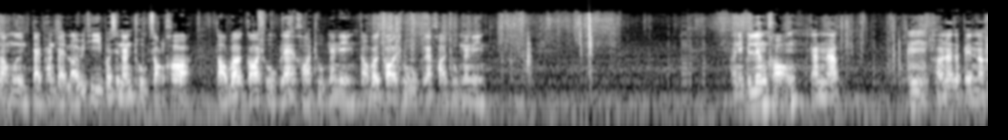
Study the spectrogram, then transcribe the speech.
สองหมื่นแปดพันแปดร้อยวิธี เพราะฉะนั้นถูกสองข้อ ตอบว่ากอถูกและขอถูกนั่นเอง ตอบว่ากอถูกและขอถูกนั่นเอง อันนี้เป็นเรื่องของการนับ อืมเขาน่าจะเป็นเนาะ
